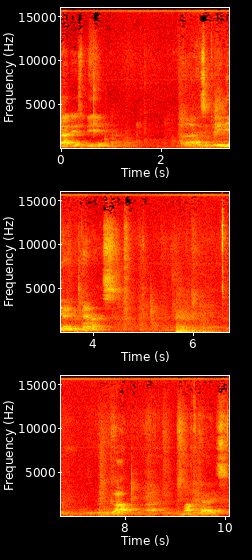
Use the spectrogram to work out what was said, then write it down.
That is being, uh, is it linear independence? Glad uh, the math guys.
